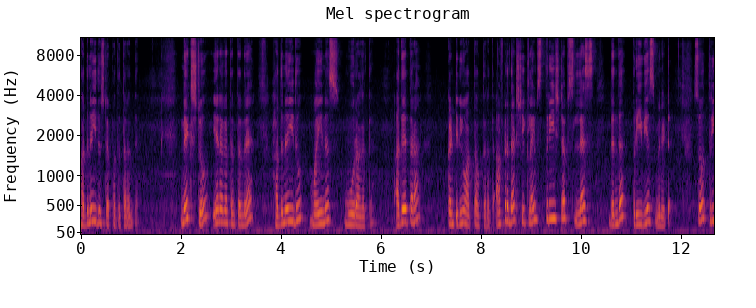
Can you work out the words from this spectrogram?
ಹದಿನೈದು ಸ್ಟೆಪ್ ಹತ್ತಾರಂತೆ ನೆಕ್ಸ್ಟು ಏನಾಗುತ್ತೆ ಅಂತಂದರೆ ಹದಿನೈದು ಮೈನಸ್ ಮೂರಾಗುತ್ತೆ ಅದೇ ಥರ ಕಂಟಿನ್ಯೂ ಆಗ್ತಾ ಹೋಗ್ತಾರತ್ತೆ after that she climbs three steps less then the previous minute so three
